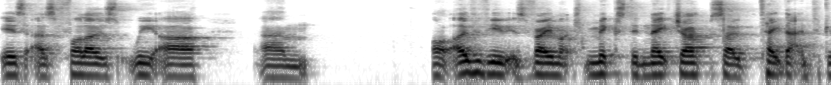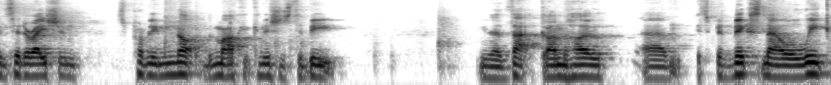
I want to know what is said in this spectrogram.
is as follows. We are um, our overview is very much mixed in nature, so take that into consideration. It's probably not the market conditions to be you know that gun ho. Um, it's been mixed now all week,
